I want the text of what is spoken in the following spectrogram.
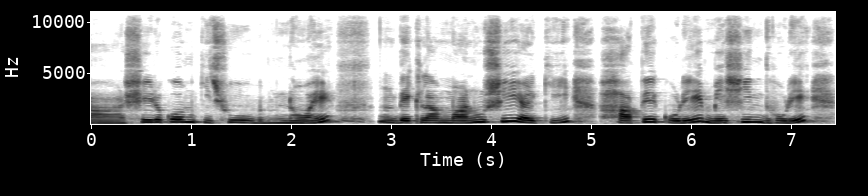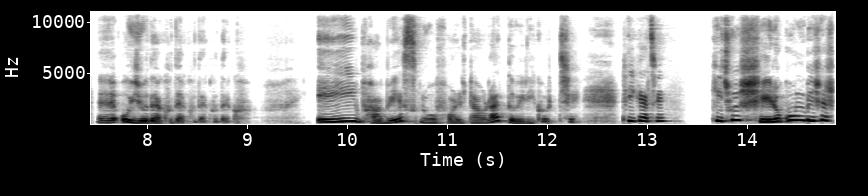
না, সেরকম কিছু নয়, দেখলাম মানুষই আর কি হাতে করে মেশিন ধরে ওই যে দেখো দেখো দেখো দেখো এইভাবে স্নোফলটা ওরা তৈরি করছে। ঠিক আছে? কিছুই সেরকম বিশেষ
